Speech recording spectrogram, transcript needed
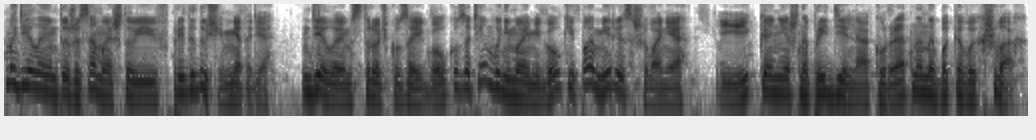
Мы делаем то же самое, что и в предыдущем методе. Делаем строчку за иголку, затем вынимаем иголки по мере сшивания. И, конечно, предельно аккуратно на боковых швах.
